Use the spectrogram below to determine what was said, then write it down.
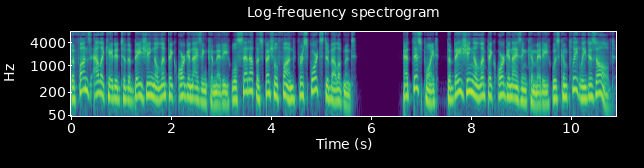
the funds allocated to the Beijing Olympic Organizing Committee will set up a special fund for sports development. At this point, the Beijing Olympic Organizing Committee was completely dissolved.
